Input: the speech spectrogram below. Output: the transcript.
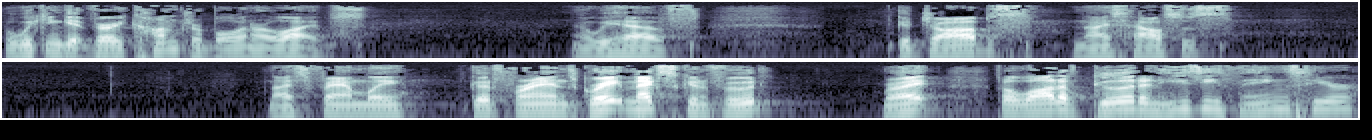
But we can get very comfortable in our lives. Now, we have good jobs, nice houses, nice family, good friends, great Mexican food, right? But a lot of good and easy things here.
